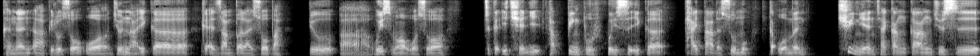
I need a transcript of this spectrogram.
可能啊，比如说我就拿一个一个 example 来说吧，就啊，为什么我说这个一千亿它并不会是一个太大的数目？我们去年才刚刚就是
